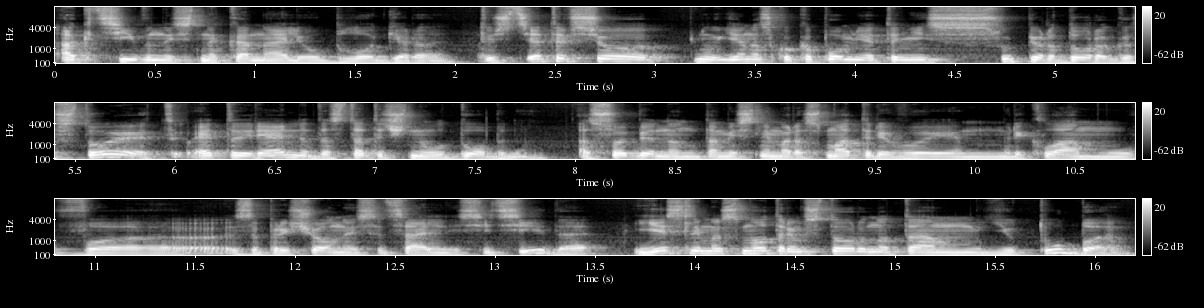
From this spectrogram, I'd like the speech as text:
активность на канале у блогера. То есть это все, ну, я насколько помню, это не супер дорого стоит. Это реально достаточно удобно. Особенно, ну, там, если мы рассматриваем рекламу в запрещенной социальной сети, да. Если мы смотрим в сторону там Ютуба,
